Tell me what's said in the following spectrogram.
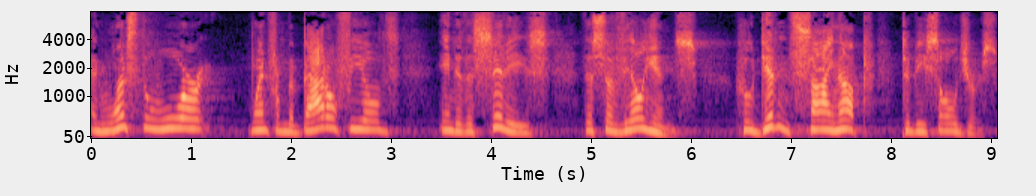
And once the war went from the battlefields into the cities, the civilians who didn't sign up to be soldiers,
